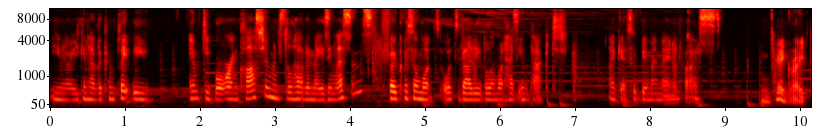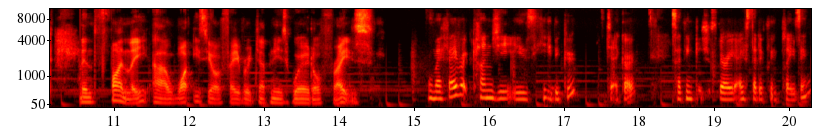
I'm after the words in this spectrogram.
You know, you can have a completely empty, boring classroom and still have amazing lessons. Focus on what's what's valuable and what has impact, I guess would be my main advice. Okay, great. And then finally, uh, what is your favorite Japanese word or phrase? Well, my favorite kanji is hibiku, to echo. So I think it's just very aesthetically pleasing.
